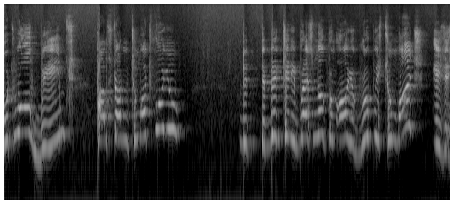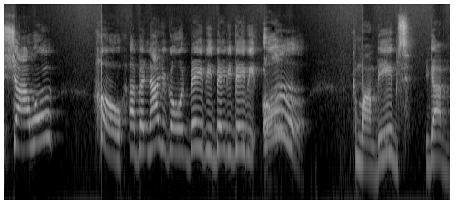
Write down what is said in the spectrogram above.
What's wrong, Biebs? Pop starting too much for you? The, the big titty breast milk from all your groupies too much? Is it sour? Oh, I bet now you're going baby, baby, baby. Ugh. Come on, Biebs. You gotta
